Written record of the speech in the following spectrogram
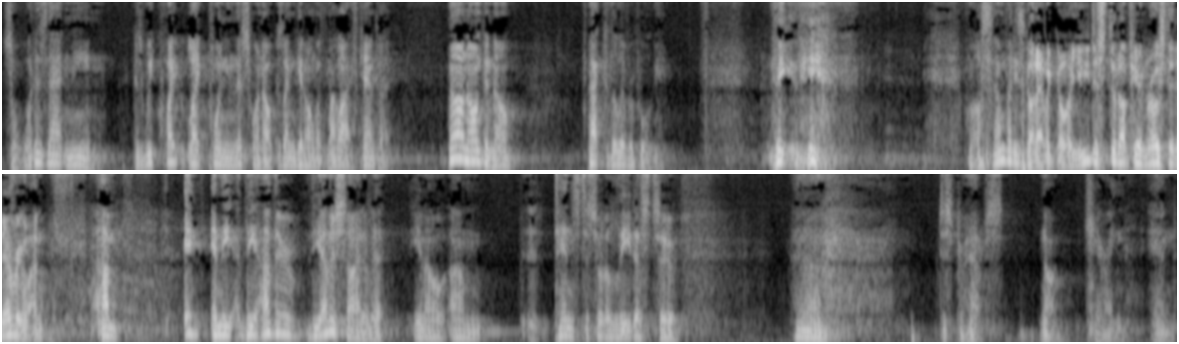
So what does that mean? Because we quite like pointing this one out because I can get on with my life, can't I? No, no one can know. Back to the Liverpool game. The, the, well, somebody's got to have a go. You just stood up here and roasted everyone. Um, and, and the, the other, the other side of it, you know, um, tends to sort of lead us to, uh, just perhaps not caring. And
